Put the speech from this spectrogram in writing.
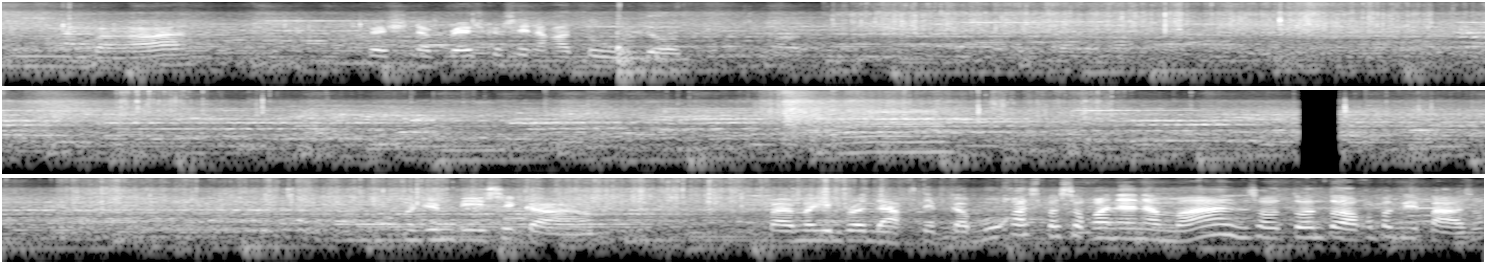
Hmm, ba? Fresh na fresh kasi nakatulog. Maging busy ka para maging productive ka. Bukas pasok na naman. So, tuwan ako pag may pasok.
